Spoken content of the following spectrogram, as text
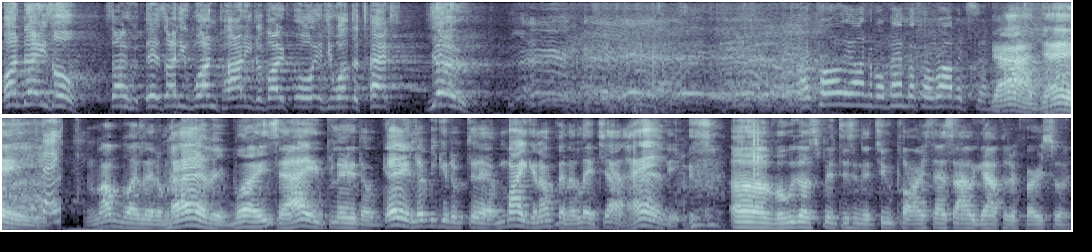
on diesel. So there's only one party to vote for if you want the tax, you. I call the honourable member for Robertson. God dang. Thank- My boy let him have it, boy. He said, I ain't playing no game. Let me get up to that mic and I'm finna let y'all have it. Uh, but we're gonna split this into two parts. That's all we got for the first one.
